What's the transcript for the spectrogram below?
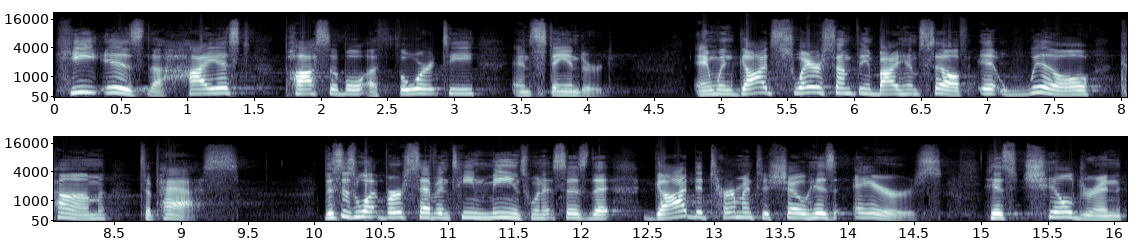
he is the highest possible authority and standard. And when God swears something by himself, it will come to pass. This is what verse 17 means when it says that God determined to show his heirs his children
